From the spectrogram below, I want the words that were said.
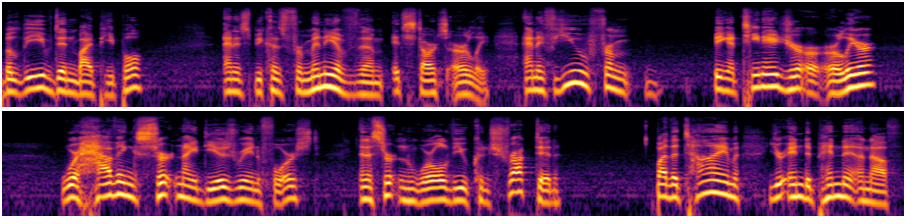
believed in by people. And it's because for many of them, it starts early. And if you, from being a teenager or earlier, were having certain ideas reinforced and a certain worldview constructed, by the time you're independent enough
